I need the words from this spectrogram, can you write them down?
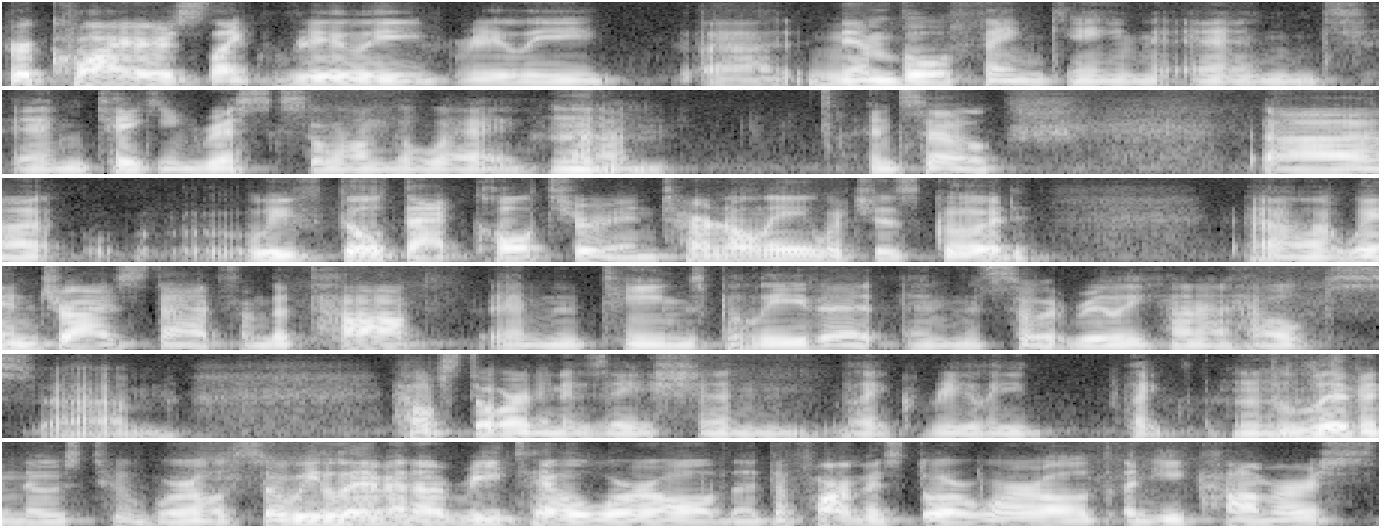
requires like really really uh, nimble thinking and and taking risks along the way. Um, and so uh, we've built that culture internally which is good. Uh, Win drives that from the top and the teams believe it and so it really kind of helps um, helps the organization like really like live in those two worlds. So we live in a retail world, a department store world, an e-commerce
